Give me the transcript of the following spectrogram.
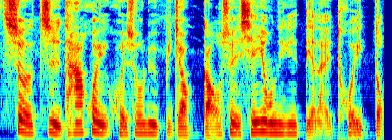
设置它会回收率比较高，所以先用那些点来推动。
